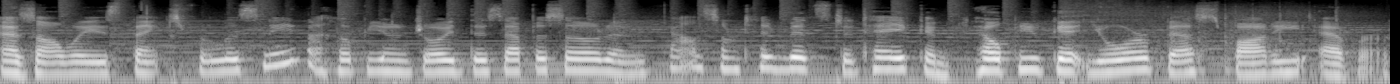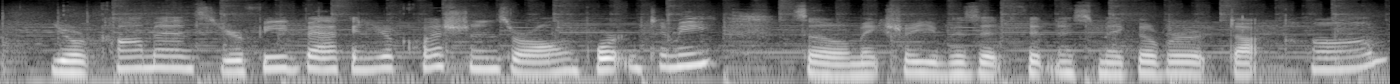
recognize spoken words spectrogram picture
As always, thanks for listening. I hope you enjoyed this episode and found some tidbits to take and help you get your best body ever. Your comments, your feedback, and your questions are all important to me, so make sure you visit fitnessmakeover.com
